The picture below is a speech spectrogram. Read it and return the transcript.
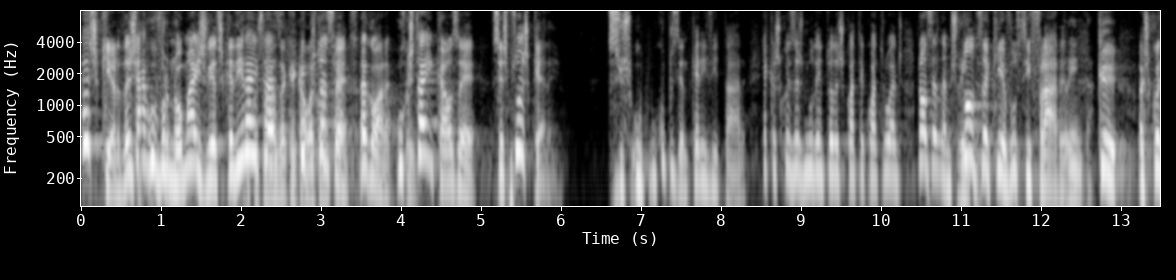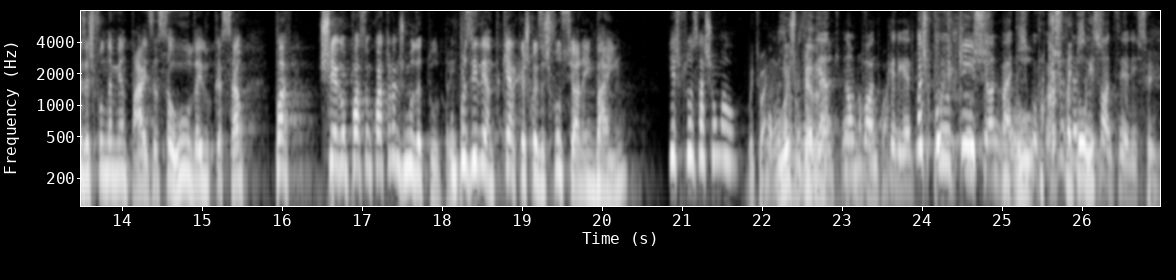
A esquerda já governou mais vezes que a direita. estava a dizer, quem cala e, portanto, é, agora, o que Sim. está em causa é: se as pessoas querem os- o, o que o Presidente quer evitar é que as coisas mudem todas 4 em 4 anos. Nós andamos todos aqui a vocifrar 30. que as coisas fundamentais, a saúde, a educação, pa- chegam, passam 4 anos, muda tudo. O Presidente quer que as coisas funcionem bem e as pessoas acham mal. Muito bem. Bom, mas Luís o Pedro. Presidente não, Não pode querer Mas que porque tudo quis. funcione bem. Desculpa, porque respeitou isso. só dizer isto. Sim.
